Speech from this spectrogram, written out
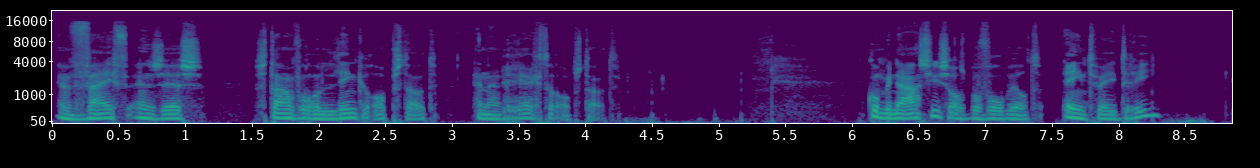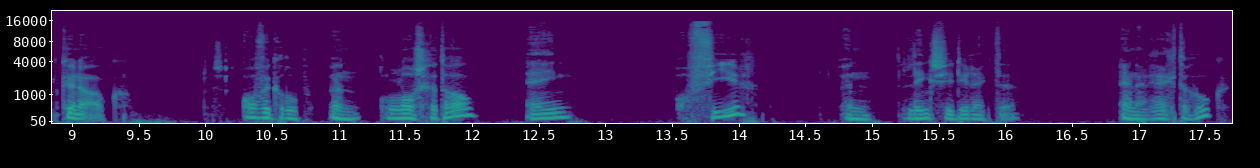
En 5 en 6 staan voor een linkeropstoot en een rechteropstoot. Combinaties als bijvoorbeeld 1, 2, 3 kunnen ook. Dus of ik roep een los getal, 1 of 4, een linkse directe en een rechterhoek.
